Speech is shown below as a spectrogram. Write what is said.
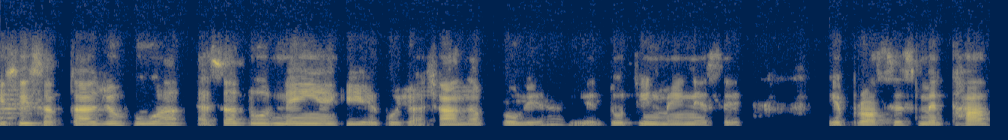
इसी सप्ताह जो हुआ ऐसा तो नहीं है कि ये कुछ अचानक हो गया ये दो तीन महीने से ये प्रोसेस में था।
